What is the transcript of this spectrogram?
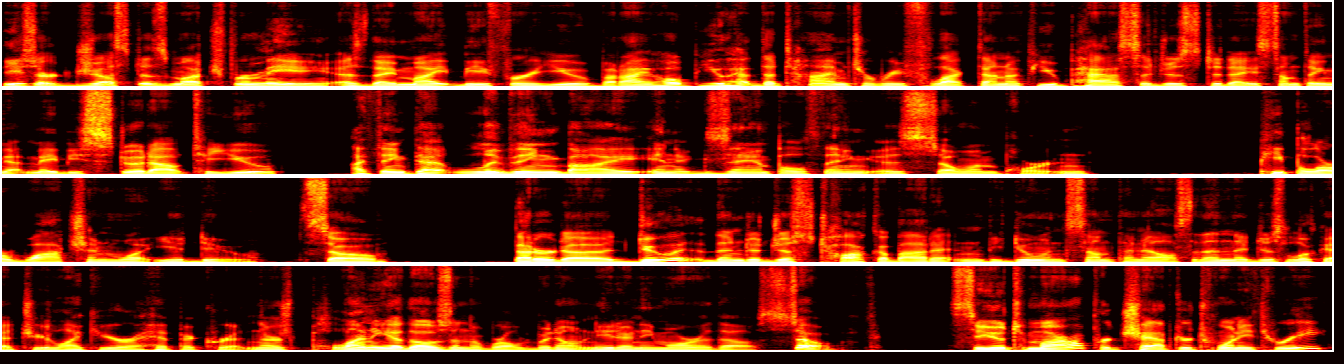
these are just as much for me as they might be for you, but I hope you had the time to reflect on a few passages today, something that maybe stood out to you. I think that living by an example thing is so important. People are watching what you do. So, better to do it than to just talk about it and be doing something else. then they just look at you like you're a hypocrite. And there's plenty of those in the world. We don't need any more of those. So, see you tomorrow for chapter 23.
